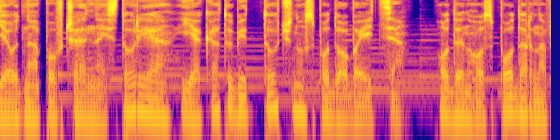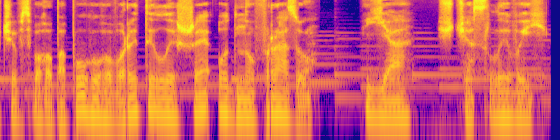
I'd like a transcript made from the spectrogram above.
Є одна повчальна історія, яка тобі точно сподобається. Один господар навчив свого папугу говорити лише одну фразу Я щасливий.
